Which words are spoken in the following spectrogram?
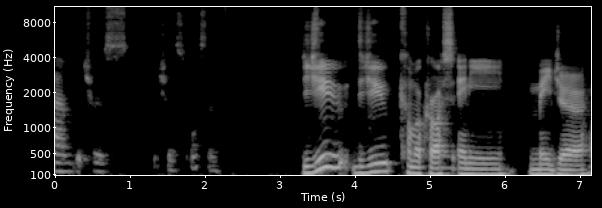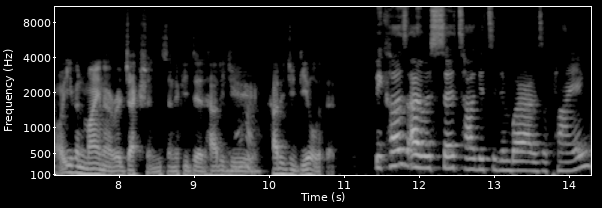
um, which was which was awesome. Did you did you come across any major or even minor rejections? And if you did, how did you Yeah. how did you deal with it? because I was so targeted in where I was applying,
